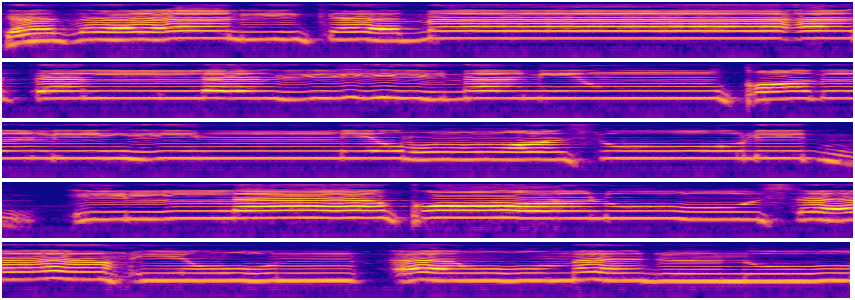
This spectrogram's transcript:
كذلك ما قبلهم من رسول إلا قالوا ساحر أو مجنون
